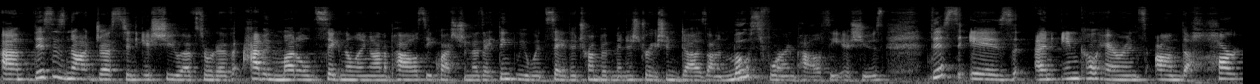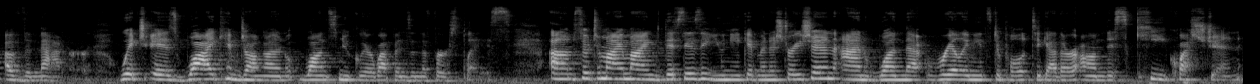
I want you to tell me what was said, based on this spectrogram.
um, this is not just an issue of sort of having muddled signaling on a policy question, as I think we would say the Trump administration does on most foreign policy issues. This is an incoherence on the heart of the matter, which is why Kim Jong un wants nuclear weapons in the first place. Um, so, to my mind, this is a unique administration and one that really needs to pull it together on this key question.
